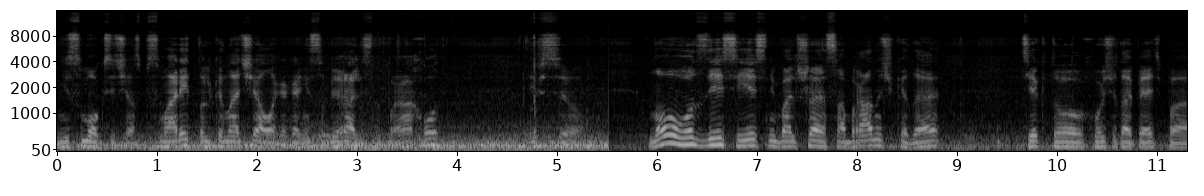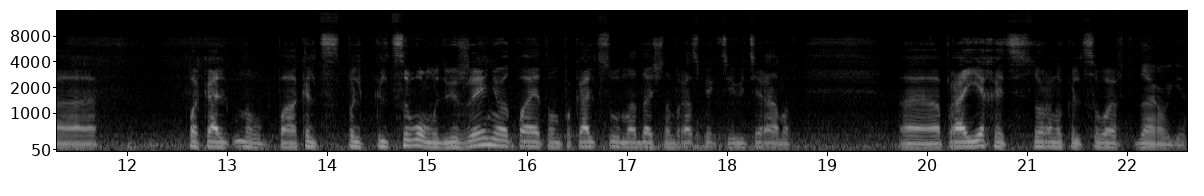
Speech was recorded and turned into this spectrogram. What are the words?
не смог сейчас посмотреть, только начало, как они собирались на пароход, и все. Но вот здесь есть небольшая собраночка, да, те, кто хочет опять по, по, коль, ну, по, кольц, по кольцевому движению, вот по этому, по кольцу на дачном проспекте ветеранов, э, проехать в сторону кольцевой автодороги.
